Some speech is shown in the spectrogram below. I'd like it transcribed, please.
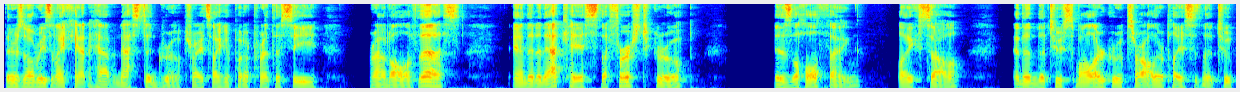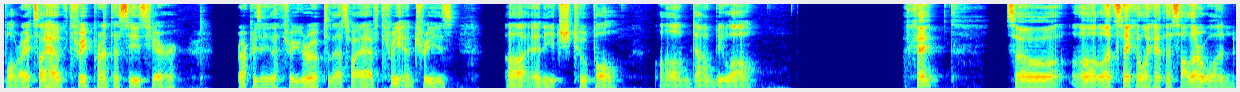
there's no reason I can't have nested groups, right? So I could put a parenthesis around all of this. And then in that case, the first group is the whole thing, like so. And then the two smaller groups are other places in the tuple, right? So I have three parentheses here representing the three groups, and that's why I have three entries uh, in each tuple um, down below. Okay, so uh, let's take a look at this other one.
